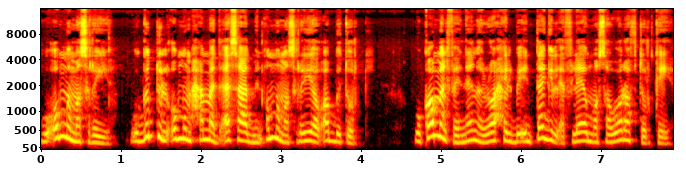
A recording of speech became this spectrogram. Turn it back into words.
وأم مصرية وجده الأم محمد أسعد من أم مصرية وأب تركي وقام الفنان الراحل بإنتاج الأفلام وصورها في تركيا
